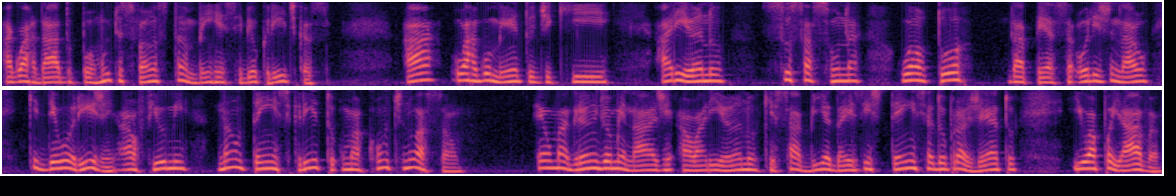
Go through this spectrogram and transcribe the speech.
aguardado por muitos fãs, também recebeu críticas. Há o argumento de que Ariano Sussasuna, o autor da peça original que deu origem ao filme, não tem escrito uma continuação. É uma grande homenagem ao Ariano que sabia da existência do projeto e o apoiava.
